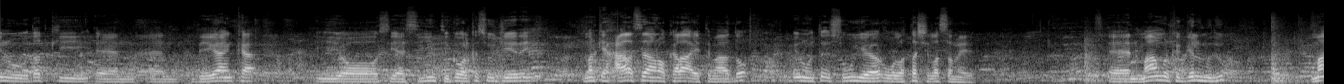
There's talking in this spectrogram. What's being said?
inuu dadkii deegaanka iyo siyaasiyiintii gobol ka soo jeeday. Markii xaalad sidaan oo kale ay timaaddo inuu inta isugu yeero uu la tashi la sameeyo. Maamulka galmudug ma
